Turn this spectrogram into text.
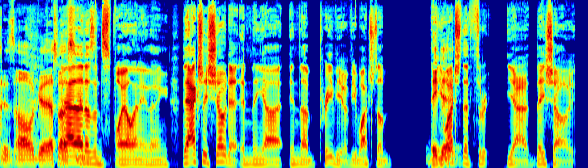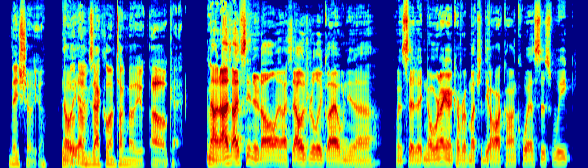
It is all good. That's what I yeah, that doesn't spoil anything. They actually showed it in the uh in the preview. If you watched the They if you did. watch the three yeah, they show they show you. Oh I don't know exactly what I'm talking about. Oh, okay. No, no, I've, seen it all, and I I was really glad when you uh, when it said, that, "No, we're not going to cover much of the Archon quest this week,"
